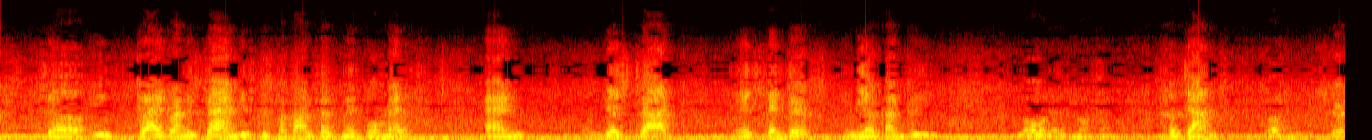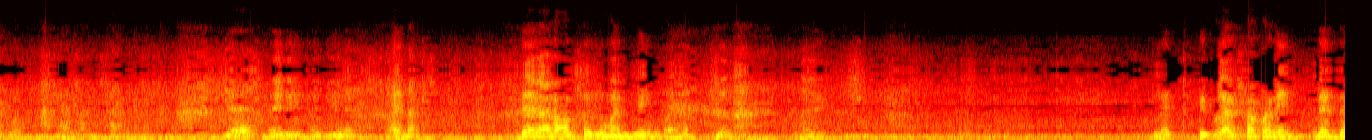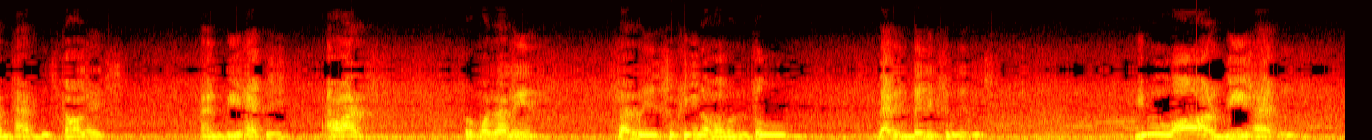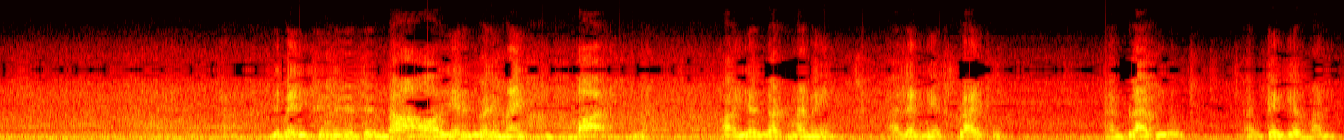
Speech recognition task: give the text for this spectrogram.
So you try to understand this Krishna consciousness movement and just start a center in your country. No, there is no chance. No chance? What? Yes, maybe, maybe. Yes. Why not? There are also human beings? Let people are suffering, let them have this knowledge and be happy. Our proposal is Sarve Sukhina Bhavantu. That is Vedic civilization. You all be happy. The very civilization says, no, oh, here is very nice boy. Oh, he has got money. Uh, let me exploit him and bluff you and take your money.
